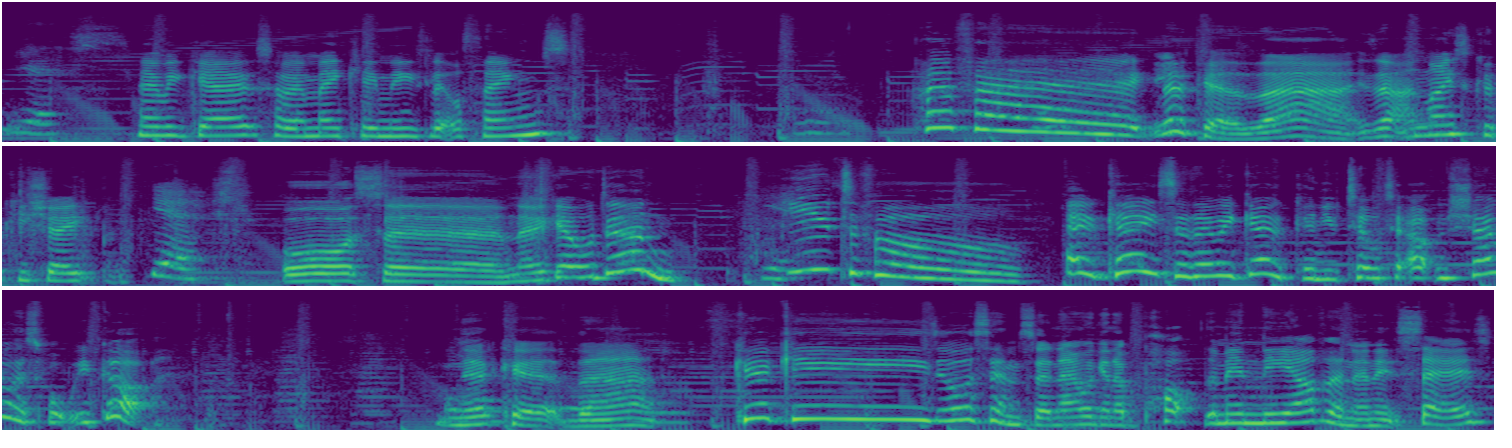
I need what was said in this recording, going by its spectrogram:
Yes. There we go. So we're making these little things. Perfect! Look at that. Is that a nice cookie shape? Yes. Awesome. There we go. All done. Beautiful. Okay, so there we go. Can you tilt it up and show us what we've got? Look at that. Cookies! Awesome. So now we're going to pop them in the oven and it says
